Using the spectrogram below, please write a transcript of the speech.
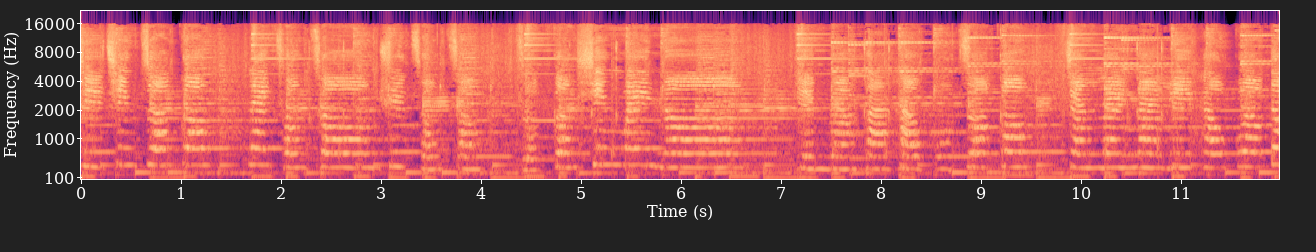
事情做工，来匆匆去匆匆，做工心为浓。天南卡好不做工，将来哪里好过冬？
